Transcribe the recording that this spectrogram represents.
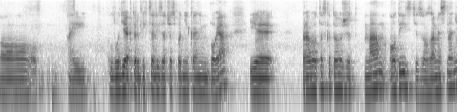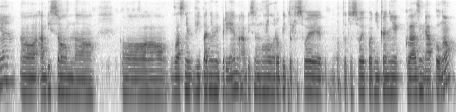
o, aj ľudia, ktorí by chceli začať s podnikaním boja, je práve otázka toho, že mám odísť zo zamestnania, o, aby som o, o, vlastne vypadne mi príjem, aby som mohol robiť toto svoje, toto svoje podnikanie kvázi naplno.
